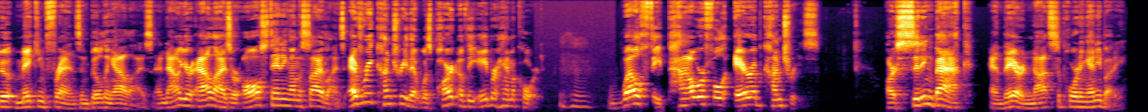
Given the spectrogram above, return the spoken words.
bu- making friends and building allies. And now your allies are all standing on the sidelines. Every country that was part of the Abraham Accord, mm-hmm. wealthy, powerful Arab countries, are sitting back and they are not supporting anybody,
